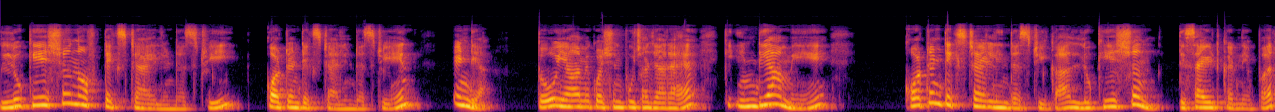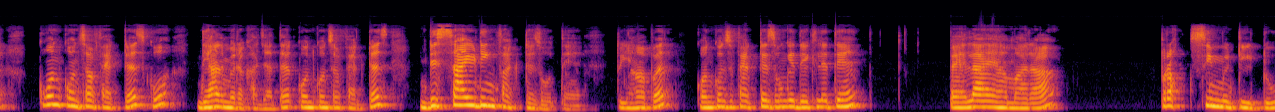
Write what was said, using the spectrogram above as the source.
location of textile industry, cotton textile industry in India? तो यहाँ हमें क्वेश्चन पूछा जा रहा है कि इंडिया में कॉटन टेक्सटाइल इंडस्ट्री का लोकेशन डिसाइड करने पर कौन कौन सा फैक्टर्स को ध्यान में रखा जाता है? कौन कौन सा फैक्टर्स डिसाइडिंग फैक्टर्स होते हैं? तो यहाँ पर कौन कौन से फैक्टर्स होंगे देख लेते हैं। पहला है हमारा proximity टू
